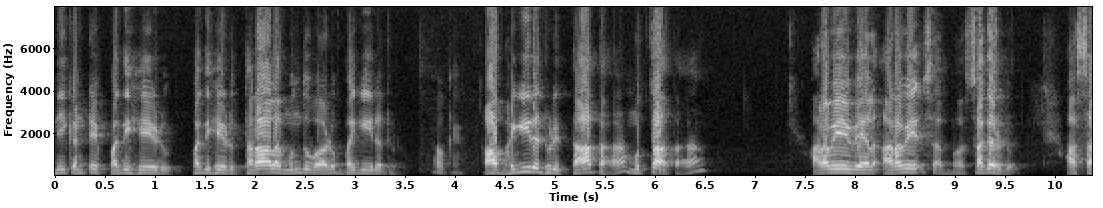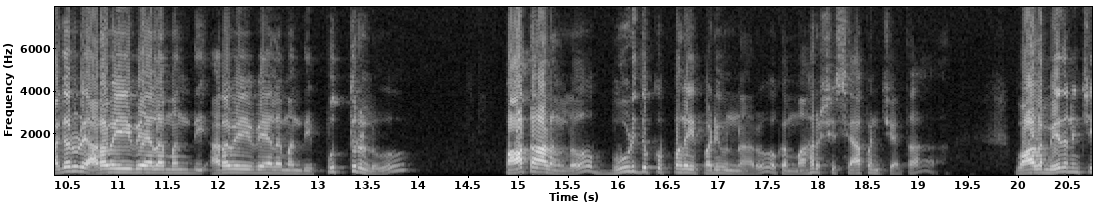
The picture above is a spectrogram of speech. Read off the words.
నీకంటే పదిహేడు పదిహేడు తరాల ముందువాడు భగీరథుడు. ఓకే. ఆ భగీరథుడి తాత ముత్తాత అరవై వేల అరవై సగరుడు. ఆ సగరుడి అరవై వేల మంది అరవై వేల మంది పుత్రులు పాతాళంలో బూడిద కుప్పలై పడి ఉన్నారు. ఒక మహర్షి శాపం చేత వాళ్ళ మీద నుంచి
